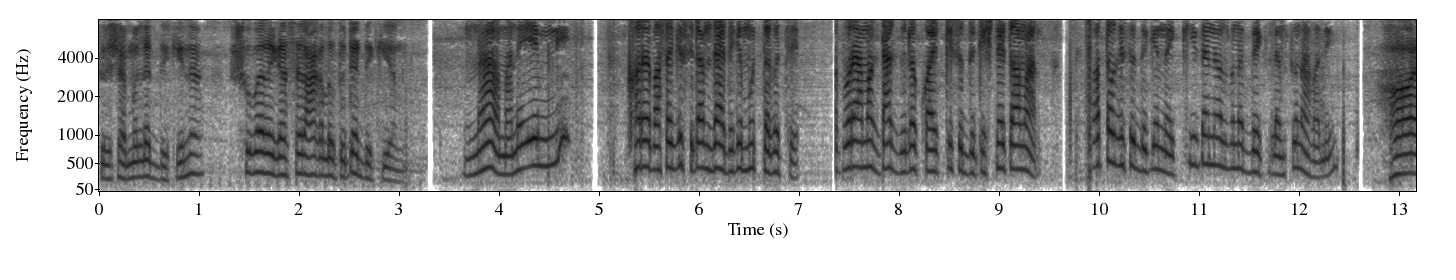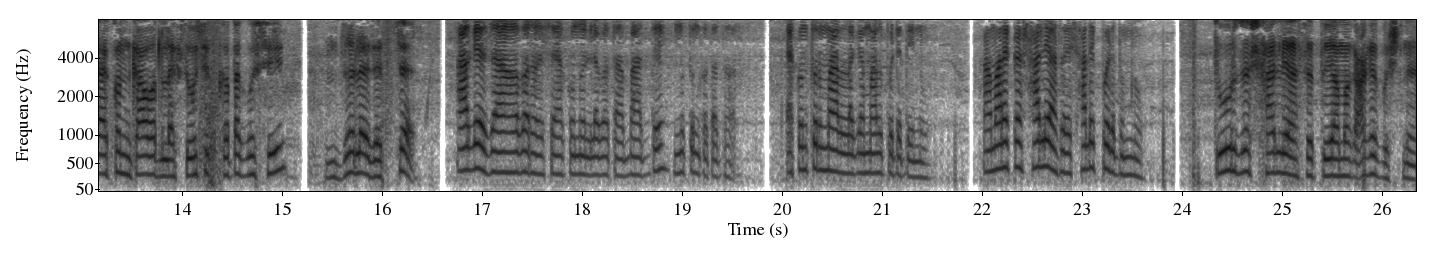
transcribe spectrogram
করিস আমি দেখি না। সুপারি গাছের আগালো দেখি আমি। না মানে এমনি ঘরের বাসায় গেছিলাম দেখি মুততে করছে তারপরে আমার ডাক দুটো কয়েক কিছু দেখিস তো আমার? অত কিছু দেখি নাই কি জানি ওখানে দেখলাম শোনা মানে। হ্যাঁ এখন গাওয়ার লাগছে উচিত কথা কইছি। জেলে যাচ্ছে। আগে যা হয়েছে এখন ওই কথা বাদ দে নতুন কথা ধর এখন তোর মাল লাগে মাল পেটে দিনু আমার একটা শালি আছে শালি করে তোর যে শালি আছে তুই আমাকে আগে কইস না।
